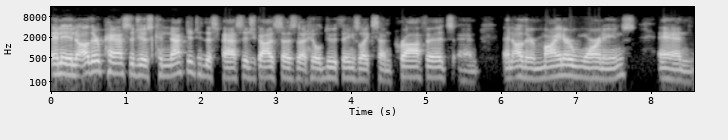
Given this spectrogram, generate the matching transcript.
And in other passages connected to this passage, God says that he'll do things like send prophets and and other minor warnings. And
